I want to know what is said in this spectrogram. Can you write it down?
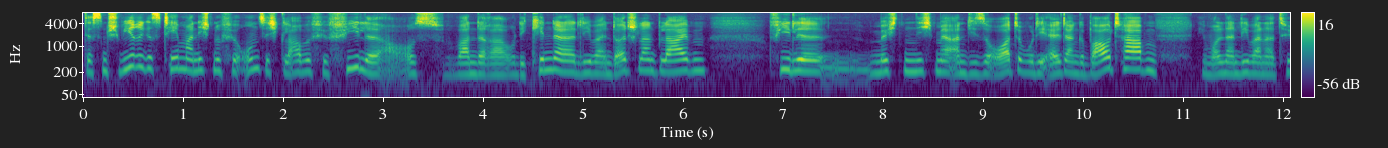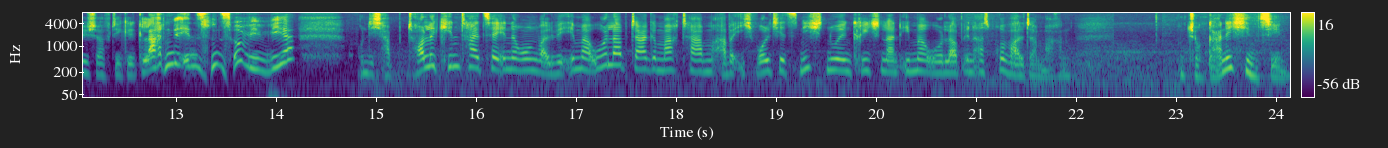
Das ist ein schwieriges Thema, nicht nur für uns, ich glaube für viele Auswanderer und die Kinder lieber in Deutschland bleiben Viele möchten nicht mehr an diese Orte, wo die Eltern gebaut haben. Die wollen dann lieber natürlich auf die gegladene Inseln, so wie wir. Und ich habe tolle Kindheitserinnerungen, weil wir immer Urlaub da gemacht haben. Aber ich wollte jetzt nicht nur in Griechenland immer Urlaub in Asprovalta machen. Und schon gar nicht hinziehen.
